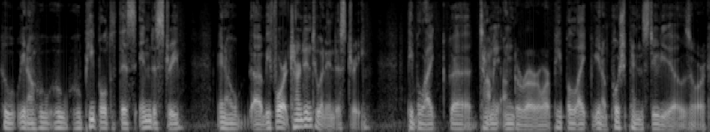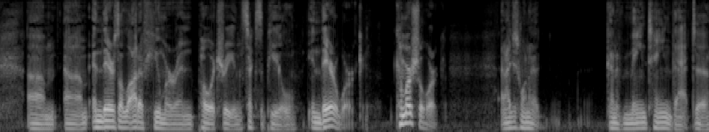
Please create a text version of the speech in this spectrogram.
who you know who who, who peopled this industry you know uh, before it turned into an industry people like uh, Tomi Ungerer or people like you know Pushpin Studios or um, um, and there's a lot of humor and poetry and sex appeal in their work commercial work and I just want to kind of maintain that uh,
